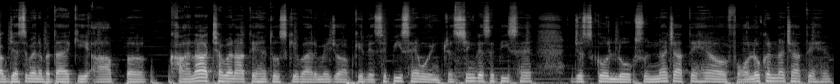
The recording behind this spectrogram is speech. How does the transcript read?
अब जैसे मैंने बताया कि आप खाना अच्छा बनाते हैं तो उसके बारे में जो आपकी रेसिपीज़ हैं, वो इंटरेस्टिंग रेसिपीज़ हैं, जिसको लोग सुनना चाहते हैं और फॉलो करना चाहते हैं।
